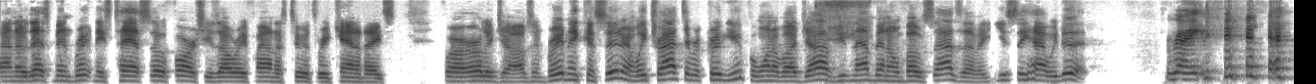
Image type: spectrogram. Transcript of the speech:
I know that's been Brittany's task so far. She's already found us two or three candidates for our early jobs. And Brittany, considering we tried to recruit you for one of our jobs, you've now been on both sides of it. You see how we do it. Right.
